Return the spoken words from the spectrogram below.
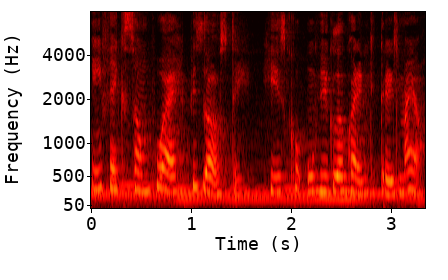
e infecção por herpes zoster, risco 1,43 maior.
